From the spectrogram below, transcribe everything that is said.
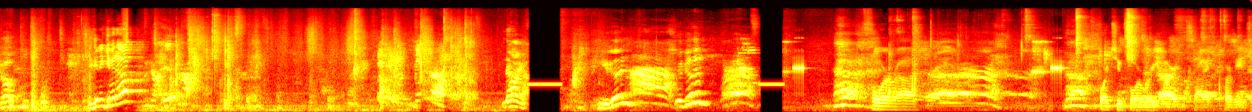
No. You gonna give it up? No, hell no. Now you're You good? You good? For uh, four two four, we are inside. Harvey is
